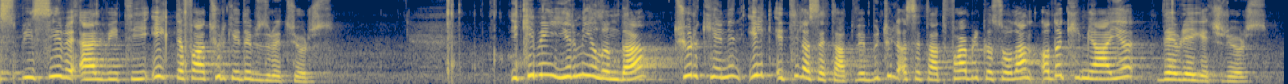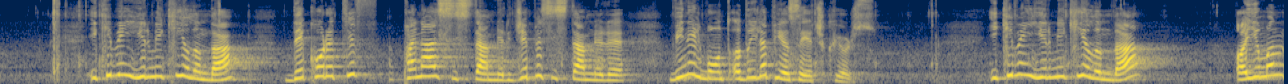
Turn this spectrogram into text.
SPC ve LVT'yi ilk defa Türkiye'de biz üretiyoruz. 2020 yılında Türkiye'nin ilk etil asetat ve bütül asetat fabrikası olan Ada Kimya'yı devreye geçiriyoruz. 2022 yılında dekoratif panel sistemleri, cephe sistemleri Vinil Bond adıyla piyasaya çıkıyoruz. 2022 yılında ayımın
